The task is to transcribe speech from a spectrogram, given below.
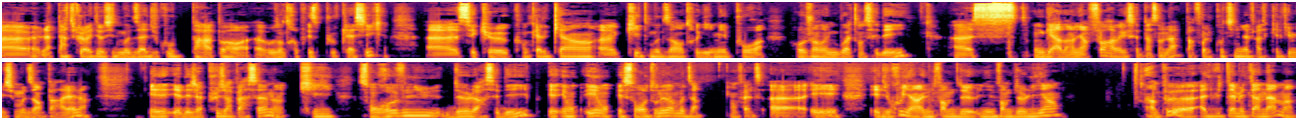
Euh, la particularité aussi de Moza, du coup, par rapport euh, aux entreprises plus classiques, c'est que quand quelqu'un quitte Moza, entre guillemets, pour rejoindre une boîte en CDI, on garde un lien fort avec cette personne-là. Parfois, elle continue à faire quelques missions Moza en parallèle. Et il y a déjà plusieurs personnes qui sont revenues de leur CDI et, sont retournées dans Mozart, en fait. Euh, et, du coup, il y a une forme de, lien un peu euh, ad vitam aeternam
